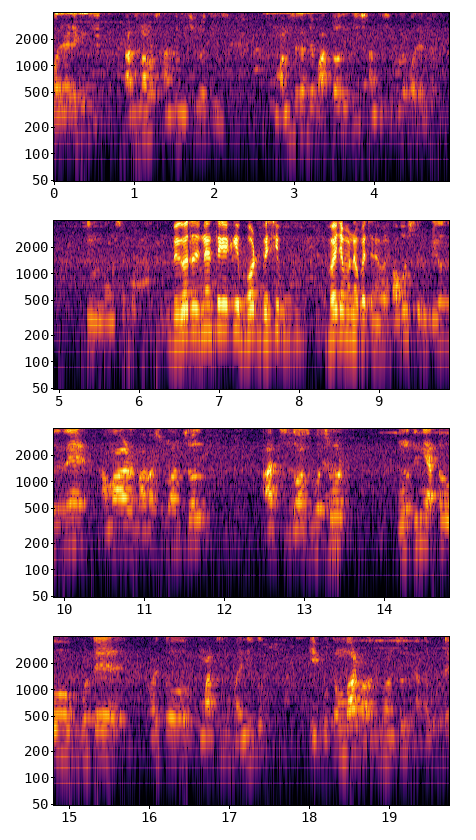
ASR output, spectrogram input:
বজায় রেখেছি। তার জন্য আমরা শান্তি মিছিলও দিয়েছি। মানুষের কাছে বার্তাও দিয়েছি শান্তি সেগুলো বজায় থাকবে। তৃণমূল কংগ্রেসের পক্ষে বিগত দিনের থেকে কি ভোট বেশি হয়েছে মনে করছেন অবশ্যই বিগত দিনে আমার বাগাসন অঞ্চল আজ দশ বছর কোনোদিনই এত ভোটে হয়তো মার্জিন হয়নি তো এই প্রথমবার বাগাসন অঞ্চল এত ভোটে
